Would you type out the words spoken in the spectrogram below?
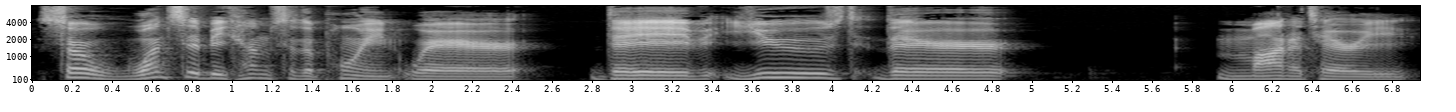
So once it becomes to the point where they've used their monetary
